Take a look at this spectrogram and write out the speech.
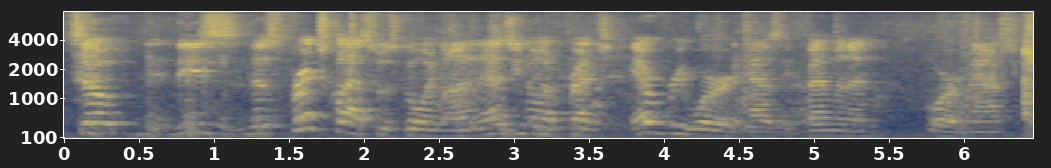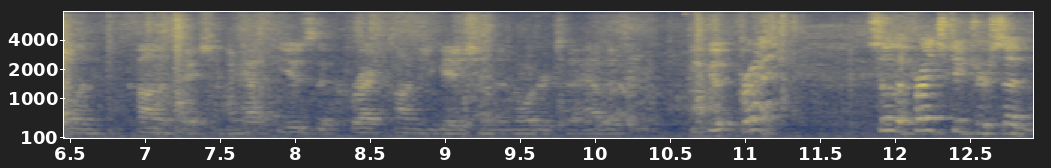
So th- these this French class was going on, and as you know in French, every word has a feminine or a masculine connotation. You have to use the correct conjugation in order to have it be good French. So the French teacher said,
